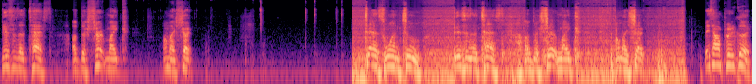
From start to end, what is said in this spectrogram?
This is a test of the shirt mic on my shirt. Test one, two. This is a test of the shirt mic on my shirt. They sound pretty good.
